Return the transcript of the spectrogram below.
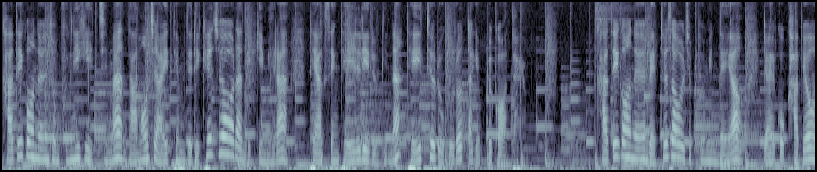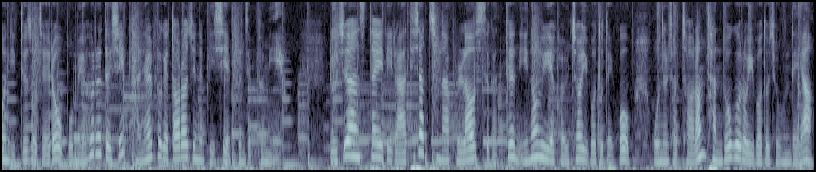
가디건은 좀 분위기 있지만 나머지 아이템들이 캐주얼한 느낌이라 대학생 데일리 룩이나 데이트 룩으로 딱 예쁠 것 같아요. 가디건은 매트 서울 제품인데요. 얇고 가벼운 니트 소재로 몸에 흐르듯이 가냘프게 떨어지는 핏이 예쁜 제품이에요. 루즈한 스타일이라 티셔츠나 블라우스 같은 이너 위에 걸쳐 입어도 되고 오늘 저처럼 단독으로 입어도 좋은데요.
